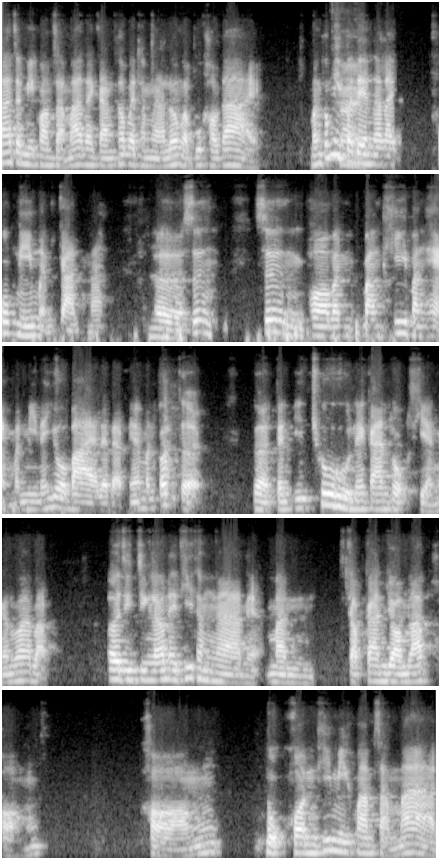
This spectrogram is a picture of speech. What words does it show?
น่าจะมีความสามารถในการเข้าไปทำงานร่วมกับพวกเขาได้ มันก็มีใช่ประเด็นอะไรพวกนี้เหมือนกันนะๆเออซึ่งซึ่งพอมันบางที่บางแห่งมันมีนโยบายอะไรแบบเนี้ยมันก็เกิด เกิดเป็นอิชชูในการถกเถียงกันว่าแบบเออจริง ๆ แล้วในที่ทำงานเนี่ยมันกับการยอมรับของของบุคคลที่มีความสามารถ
